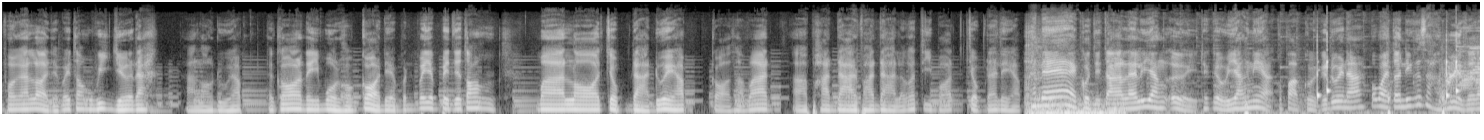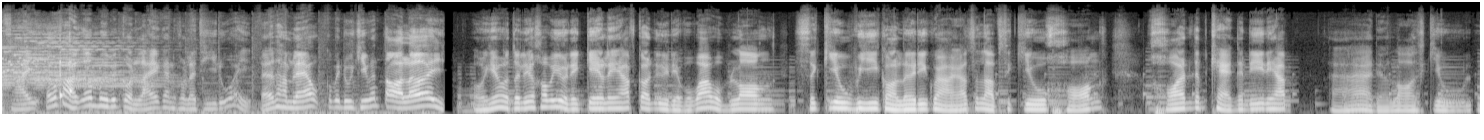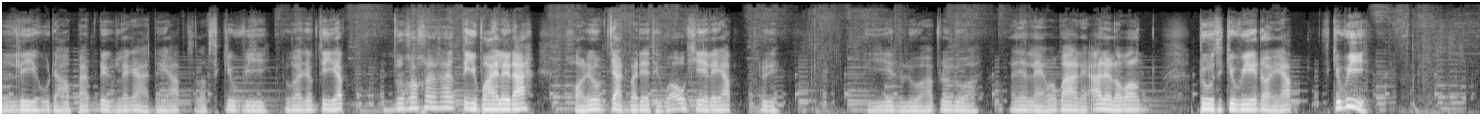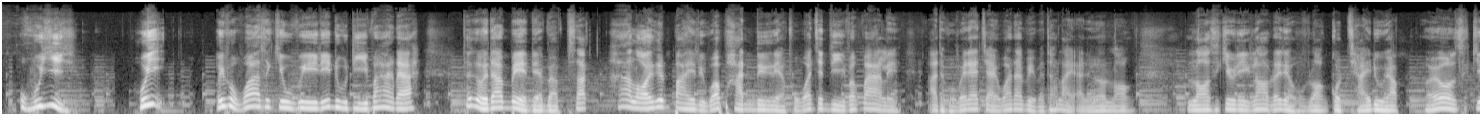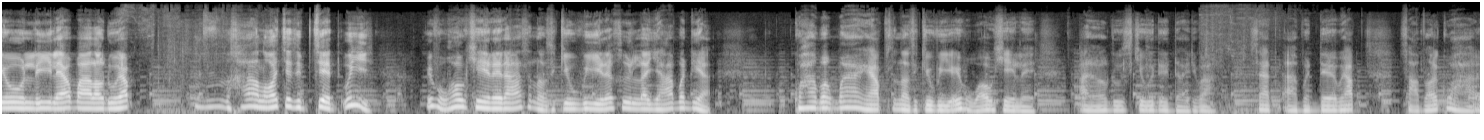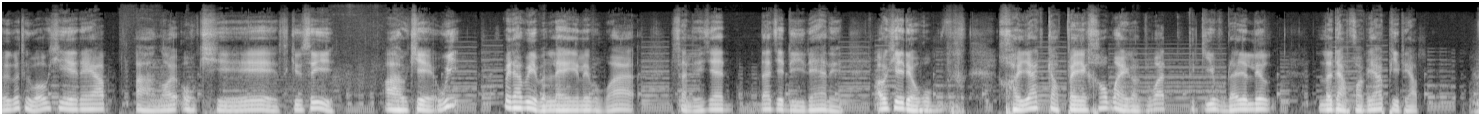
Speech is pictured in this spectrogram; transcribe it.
เพราะงั้นเราอาจจะไม่ต้องวิ่งเยอะนะอ่าลองดูครับ แล้วก็ในโหมดของเกาะเนี่ยมันไม่จำเป็นจะต้องมารอจบด่านด้วยครับกาะสามารถอ่าผ่านด่านผ่านด่านแล้วก็ตีบอสจบได้เลยครับถ้าแน่กดติดตามกันแล้วหรือยังเอ่ย ถ้าเกิดว่ายังเนี่ยก็ฝากกดกันด้วยนะเป้าหมายตอนนี้ก็สามหมื่นซับสไครต์แล้วก็ฝากเอื้อมมือไปกดไลค์กันคนละทีด้วย แล้วถ้าทำแล้วก็ไปดูคลิปกันต่อเลยโอเคผมตอนนี้เข้าไปอยู่ในเกมเลยครับ ก่อนอื่นเดี๋ยวผมว่าผมลองสกิล V ก่อนเลยดีกว่าครับสำหรับสกิลของคอนน้ำแข็งกันนี้นะครับ อ่าเดี๋ยวรอสกิลรีฮูดาวแป๊บหนึ่งแล้วกันนะครับสำหรับสกิล V ดูการโจมตีครับมันค่อนข้างตีไวเลยนะ ของที่ผมจัดมาเนี่ยถือว่าโอเคเลยครับ ดูดิดีรัวๆครับรัวๆน่าจะแรงมากๆเลยอะเดี๋ยวเราลองดูสกิล V กันหน่อยครับสกิล V อุ้ยหุยเฮ้ยผมว่าสกิล V นี่ดูดีมากนะ ถ้าเกิดดาเมจเนี่ยแบบสัก 500 ขึ้นไปหรือว่าพันหนึ่งเนี่ยผมว่าจะดีมากๆเลยอะแต่ผมไม่แน่ใจว่าดาเมจมันเท่าไหร่อะเดี๋ยวเราลอง รอสกิลอีกรอบแล้วเดี๋ยวผมลองกดใช้ดูครับ เฮ้ยผมสกิลรีแล้วมาลองดูครับห้าร้อยเจ็ดสิบเจ็ดอุ้ยเฮ้ยผมว่าโอเคเลยนะสำหรับสกิล V แล้วคือระยะมันเนี่ยกว้างมากๆครับสำหรับสกิล V เอ้ยผมว่าโอเคเลยอะลองดูสกิลอื่นๆหน่อยดีกว่าแซดอ่าเหมือนเดิมครับ 300 กว่าเออก็ถือว่าโอเคนะครับอ่าร้อยโอเคสกิลซี่อ่าโอเคอุ้ย ไม่ทำให้มันแรงเลยผมว่าสัตว์เลี้ยงจะน่าจะดีแน่เลย โอเค เดี๋ยวผม ขออนุญาตกลับไปเข้าใหม่ก่อนเพราะว่าตะกี้ผมได้เลือกระดับความยากผิดครับ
